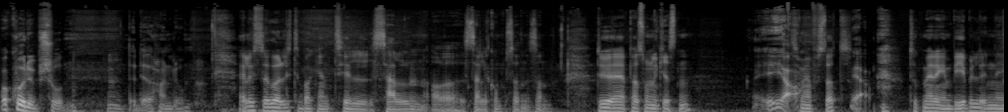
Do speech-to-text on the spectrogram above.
og korrupsjon. Mm. Det er det det handler om. Jeg har lyst til å gå litt tilbake til cellen og cellekompisene. Sånn. Du er personlig kristen, Ja. som jeg har forstått. ja. Tok med deg en bibel inn i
